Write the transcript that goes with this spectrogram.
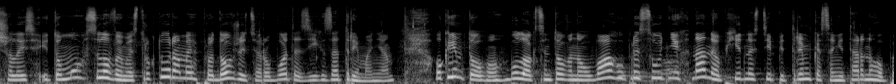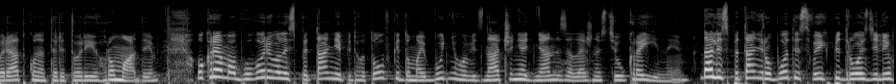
зменшилась, і тому силовими структурами продовжується робота з їх затримання. Окрім того, було акцентовано увагу присутніх на необхідності підтримки санітарного порядку на території громади. Окремо обговорювались питання підготовки до майбутнього відзначення Дня Незалежності України. Далі з питань роботи своїх підрозділів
